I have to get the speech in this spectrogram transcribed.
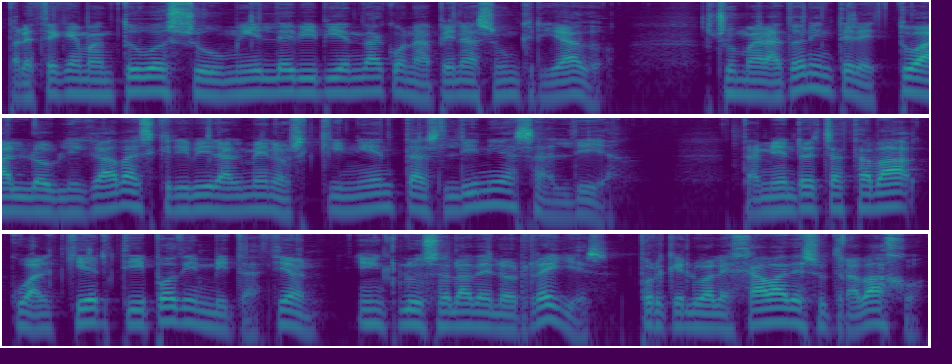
Parece que mantuvo su humilde vivienda con apenas un criado. Su maratón intelectual lo obligaba a escribir al menos 500 líneas al día. También rechazaba cualquier tipo de invitación, incluso la de los reyes, porque lo alejaba de su trabajo,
